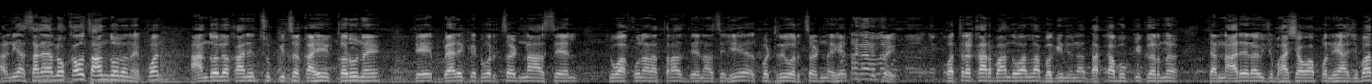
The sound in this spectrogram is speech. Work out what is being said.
आणि या सगळ्या लोकांवरच आंदोलन आहे. पण आंदोलकाने चुकीचं काही करू नये. ते बॅरिकेडवर चढणं असेल किंवा कुणाला त्रास देणं असेल हे पटरीवर चढणं हे चुकीचं आहे. पत्रकार बांधवांना भगिनींना धक्काबुक्की करणं त्यांना अरेरावीची भाषा वापरणं हे अजिबात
